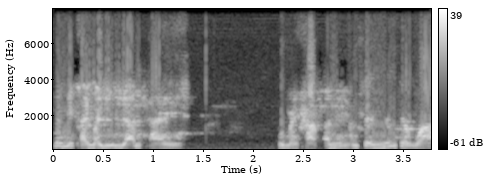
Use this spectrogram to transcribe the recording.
ไม่มีใครมายืนยันให้ถูกไหมครับ อันนี้มันเป็นเนื่องจากว่า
